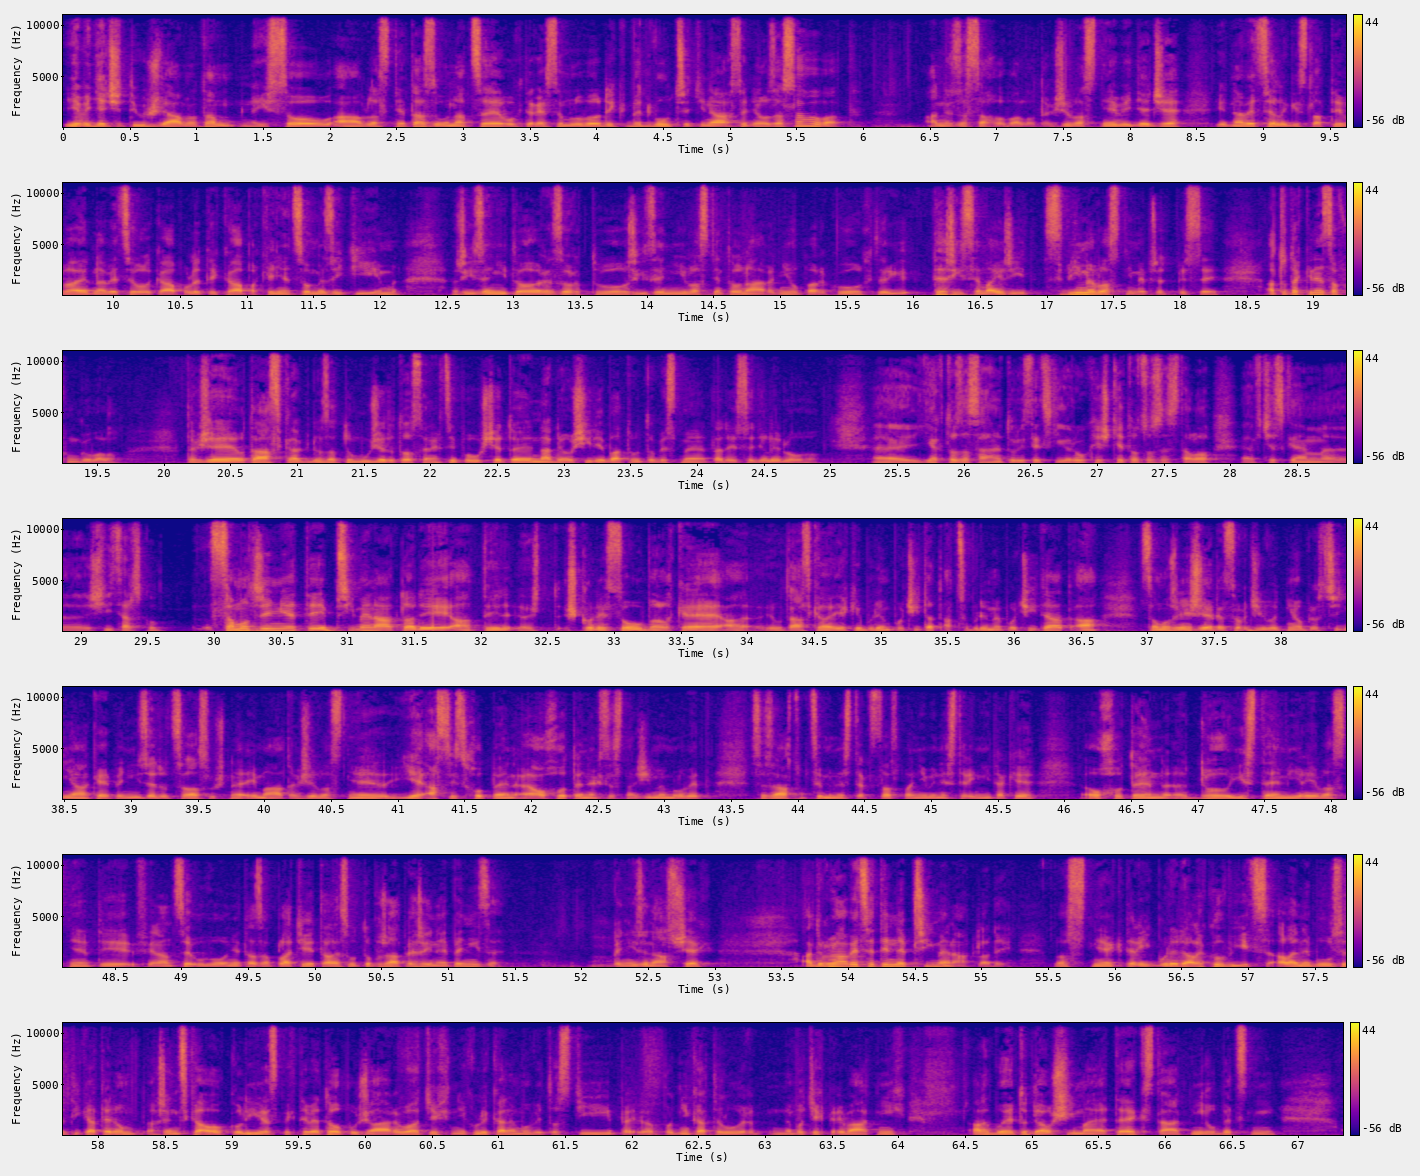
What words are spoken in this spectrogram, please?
Je vidět, že ty už dávno tam nejsou a vlastně ta zónace, o které jsem mluvil, ve dvou třetinách se mělo zasahovat a nezasahovalo. Takže vlastně je vidět, že jedna věc je legislativa, jedna věc je velká politika a pak je něco mezi tím, řízení toho rezortu, řízení vlastně toho národního parku, který, kteří se mají říct svými vlastními předpisy a to taky nezafungovalo. Takže je otázka, kdo za to může, do toho se nechci pouštět, to je na delší debatu, to bychom tady seděli dlouho. Jak to zasáhne turistický ruch, ještě to, co se stalo v Českém Švýcarsku? Samozřejmě ty přímé náklady a ty škody jsou velké a je otázka, jak je budeme počítat a co budeme počítat. A samozřejmě, že resort životního prostředí nějaké peníze docela slušné i má, takže vlastně je asi schopen a ochoten, jak se snažíme mluvit se zástupci ministerstva, s paní ministriní, tak je ochoten do jisté míry vlastně ty finance uvolnit a zaplatit, ale jsou to pořád veřejné peníze. Peníze nás všech. A druhá věc je ty nepřímé náklady vlastně, kterých bude daleko víc, ale nebudou se týkat jenom Hřenska okolí, respektive toho požáru a těch několika nemovitostí podnikatelů nebo těch privátních, ale bude to další majetek, státní, obecní,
